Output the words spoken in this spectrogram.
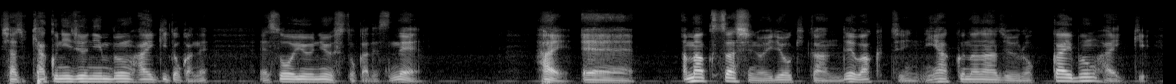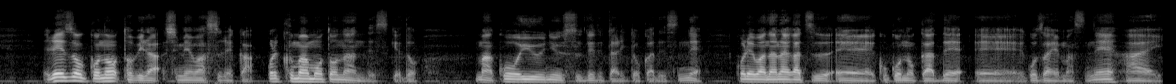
120人分廃棄とかね、えー、そういうニュースとかですね。はい。えー、天草市の医療機関でワクチン276回分廃棄。冷蔵庫の扉閉め忘れか。これ熊本なんですけどまあこういうニュース出てたりとかですね。これは7月、えー、9日で、えー、ございますね。はい。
